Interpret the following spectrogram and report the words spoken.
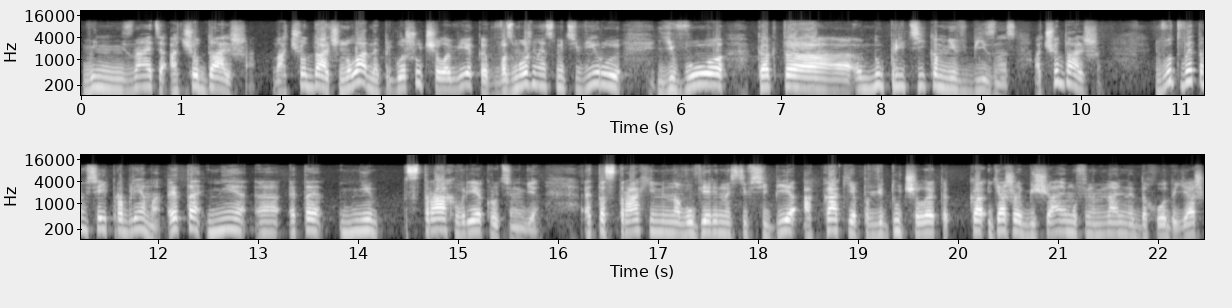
вы не знаете, а что дальше? А что дальше? Ну ладно, я приглашу человека, возможно, я смотивирую его как-то, ну, прийти ко мне в бизнес. А что дальше? Вот в этом вся и проблема. Это не, э, это не страх в рекрутинге. Это страх именно в уверенности в себе, а как я поведу человека, я же обещаю ему феноменальные доходы, я же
